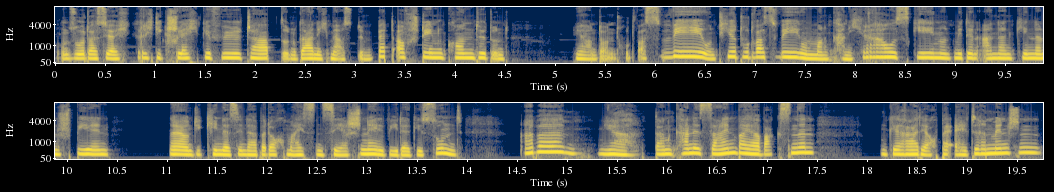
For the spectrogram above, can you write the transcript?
und so, dass ihr euch richtig schlecht gefühlt habt und gar nicht mehr aus dem Bett aufstehen konntet und ja, und dann tut was weh und hier tut was weh und man kann nicht rausgehen und mit den anderen Kindern spielen. Naja, und die Kinder sind aber doch meistens sehr schnell wieder gesund. Aber ja, dann kann es sein bei Erwachsenen und gerade auch bei älteren Menschen,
